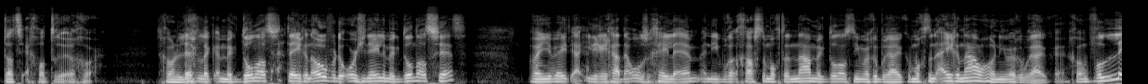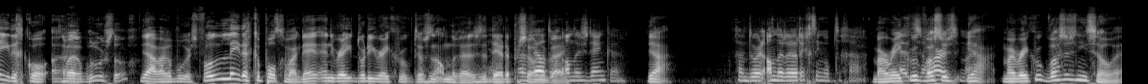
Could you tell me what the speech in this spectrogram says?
Dat is echt wel terug hoor. Het is gewoon letterlijk een McDonald's tegenover de originele McDonald's set. Van je weet, ja, iedereen gaat naar onze gele M. En die gasten mochten de naam McDonald's niet meer gebruiken. Mochten hun eigen naam gewoon niet meer gebruiken. Gewoon volledig... eh, Dat waren broers toch? ja, waren broers. Volledig kapot gemaakt. Nee, en die Ray- door die Ray Krook. Dat is een andere, dat is de Ja, derde persoon wel door erbij. anders denken. Ja, Gewoon door een andere richting op te gaan. maar Ray is was hard, dus, maar- ja, maar Ray Krook was dus niet zo, hè?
